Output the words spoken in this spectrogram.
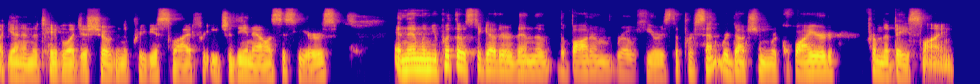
again in the table I just showed in the previous slide for each of the analysis years. And then when you put those together, then the, the bottom row here is the percent reduction required from the baseline.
